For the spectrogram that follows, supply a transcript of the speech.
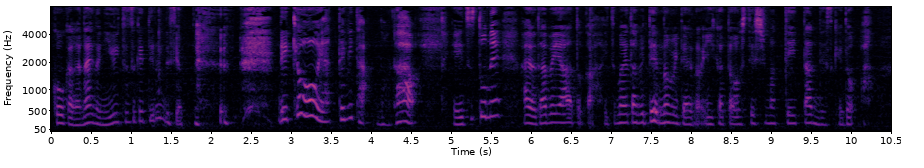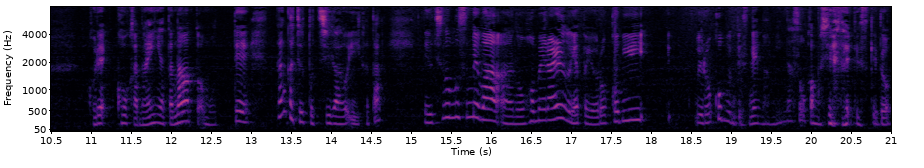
効果がないのに言い続けてるんですよ。で今日やってみたのが、えー、ずっとね「はよ食べや」とか「いつまで食べてんの?」みたいな言い方をしてしまっていたんですけどあこれ効果ないんやったなと思ってなんかちょっと違う言い方。でうちの娘はあの褒められるのやっぱ喜び喜ぶんですね、まあ、みんなそうかもしれないですけど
